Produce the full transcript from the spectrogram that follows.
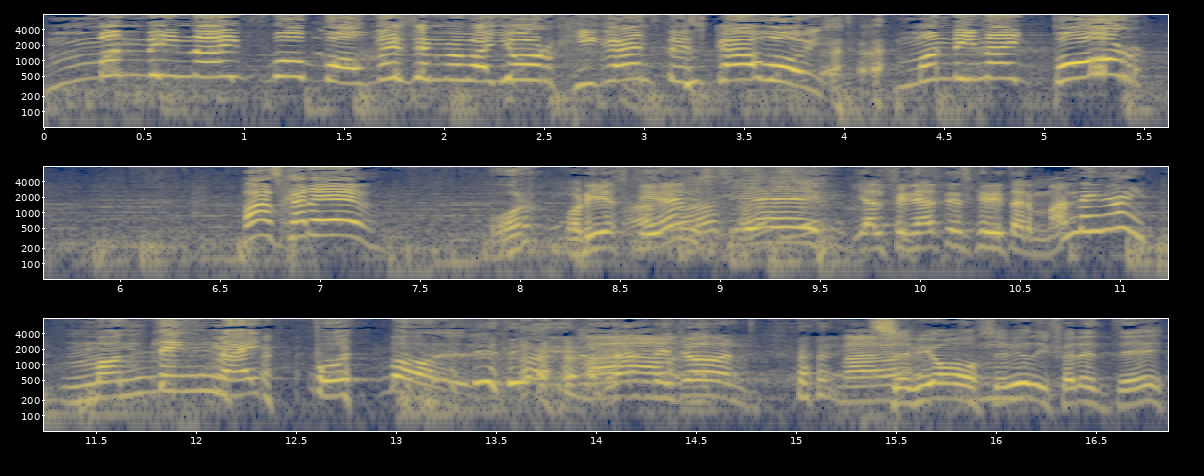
Monday Night Football desde Nueva York, gigantes Cowboys. Monday Night por... Vas, Jared. ¿Por? Por ESPN. Y al final tienes que gritar Monday Night. Monday Night Football. Grande, John. Se vio, se vio diferente, ¿eh?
